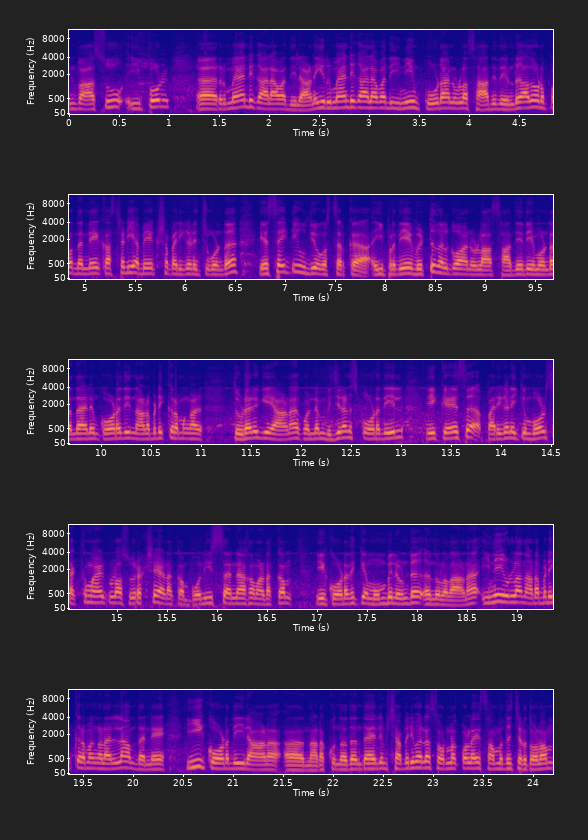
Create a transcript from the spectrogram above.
എൻ വാസു ഇപ്പോൾ റിമാൻഡ് കാലാവധിയിലാണ്. ഈ റിമാൻഡ് കാലാവധി ഇനിയും കൂടാനുള്ള സാധ്യതയുണ്ട്. അതോടൊപ്പം തന്നെ കസ്റ്റഡി അപേക്ഷ പരിഗണിച്ചുകൊണ്ട് എസ് ഐ ടി ഉദ്യോഗസ്ഥർക്ക് ഈ പ്രതിയെ വിട്ടു നൽകുവാനുള്ള സാധ്യതയുമുണ്ട്. എന്തായാലും കോടതി നടപടിക്രമങ്ങൾ തുടരുകയാണ്. കൊല്ലം വിജിലൻസ് കോടതിയിൽ ഈ കേസ് പരിഗണിക്കുമ്പോൾ ശക്തമായിട്ടുള്ള സുരക്ഷയടക്കം പോലീസ് സന്നാഹം അടക്കം ഈ കോടതിക്ക് മുമ്പിലുണ്ട് എന്നുള്ളതാണ്. ഇനിയുള്ള നടപടിക്രമങ്ങളെല്ലാം തന്നെ ഈ കോടതിയിലാണ് നടക്കുന്നത്. എന്തായാലും ശബരിമല സ്വർണക്കൊള്ളയെ സംബന്ധിച്ചിടത്തോളം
